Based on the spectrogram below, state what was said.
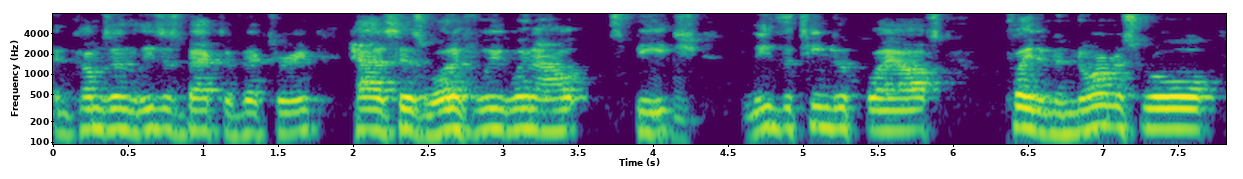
and comes in, leads us back to victory. Has his "What if we went out?" speech, mm-hmm. leads the team to the playoffs. Played an enormous role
